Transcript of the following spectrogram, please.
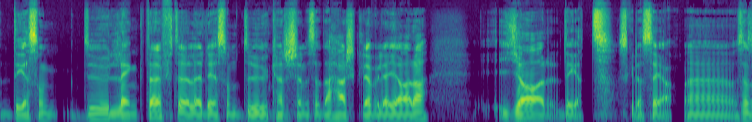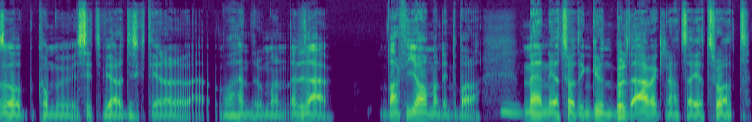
det som du längtar efter eller det som du kanske känner att det här skulle jag vilja göra, gör det skulle jag säga. Eh, sen så kommer vi, sitter vi här och diskuterar eh, vad händer om man, eller så här, varför gör man det inte bara? Mm. Men jag tror att en grundbult är verkligen att säga, jag tror att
